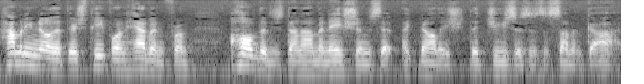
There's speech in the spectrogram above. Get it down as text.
How many know that there's people in heaven from all these denominations that acknowledge that Jesus is the Son of God?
